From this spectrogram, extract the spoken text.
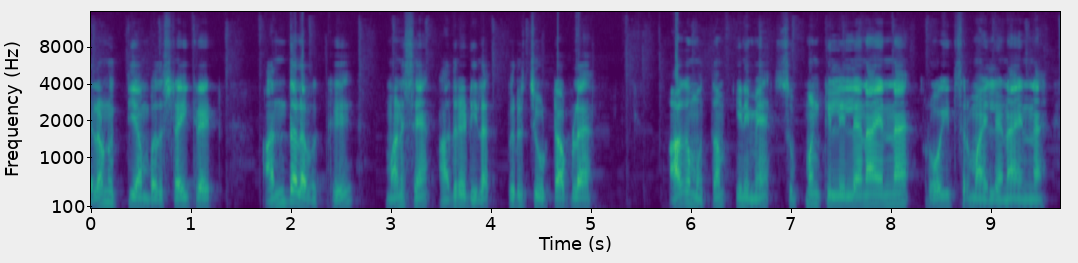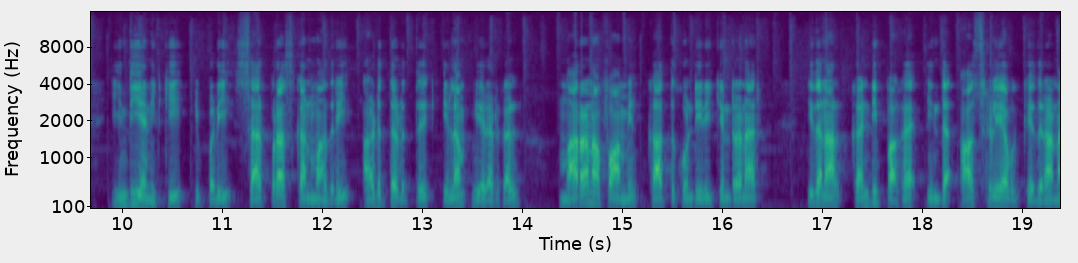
எழுநூற்றி ஐம்பது ஸ்ட்ரைக் ரேட். அந்தளவுக்கு மனுஷன் அதிரடியில் பிரித்து விட்டாப்புல. ஆக மொத்தம் இனிமேல் சுப்மன் கில் இல்லைனா என்ன? ரோஹித் சர்மா இல்லைனா என்ன? இந்திய அணிக்கு இப்படி சர்ப்ராஸ் கான் மாதிரி அடுத்தடுத்து இளம் வீரர்கள் மரண ஃபார்மில் காத்து கொண்டிருக்கின்றனர். இதனால் கண்டிப்பாக இந்த ஆஸ்திரேலியாவுக்கு எதிரான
